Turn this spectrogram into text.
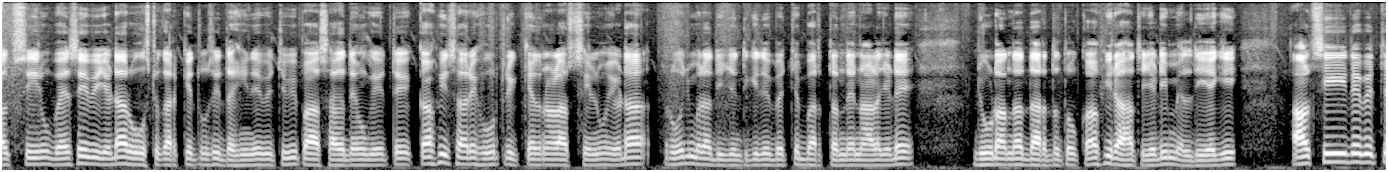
ਅਲਸੀ ਨੂੰ ਵੈਸੇ ਵੀ ਜਿਹੜਾ ਰੋਸਟ ਕਰਕੇ ਤੁਸੀਂ ਦਹੀਂ ਦੇ ਵਿੱਚ ਵੀ ਪਾ ਸਕਦੇ ਹੋਗੇ ਤੇ ਕਾਫੀ ਸਾਰੇ ਹੋਰ ਤਰੀਕਿਆਂ ਦੇ ਨਾਲ ਅਲਸੀ ਨੂੰ ਜਿਹੜਾ ਰੋਜ਼ਮਰਾ ਦੀ ਜ਼ਿੰਦਗੀ ਦੇ ਵਿੱਚ ਵਰਤਣ ਦੇ ਨਾਲ ਜਿਹੜੇ ਜੋੜਾਂ ਦਾ ਦਰਦ ਤੋਂ ਕਾਫੀ ਰਾਹਤ ਜਿਹੜੀ ਮਿਲਦੀ ਹੈਗੀ। ਆਲਸੀ ਦੇ ਵਿੱਚ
